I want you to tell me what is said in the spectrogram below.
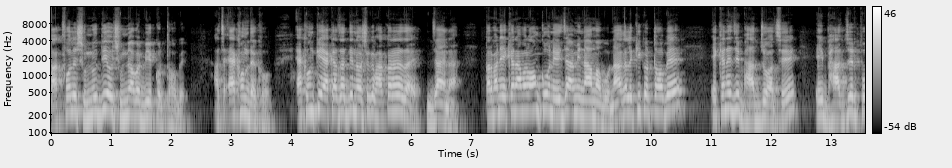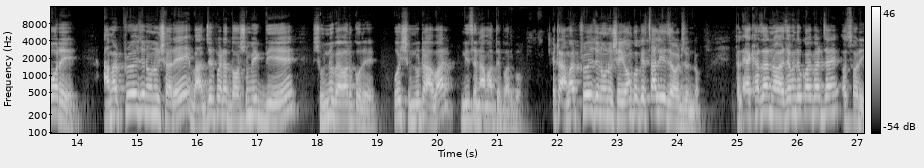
ভাগফলে শূন্য দিয়ে ওই শূন্য আবার বিয়োগ করতে হবে। আচ্ছা এখন দেখো, এখন কি এক হাজার দিয়ে নয়শোকে ভাগ করা যায়? যায় না। তার মানে এখানে আমার অঙ্ক নেই যে আমি নামাবো। না গেলে কি করতে হবে? এখানে যে ভাজ্য আছে, এই ভাজ্যের পরে আমার প্রয়োজন অনুসারে ভাজ্যের পর একটা দশমিক দিয়ে শূন্য ব্যবহার করে ওই শূন্যটা আবার নিচে নামাতে পারব। এটা আমার প্রয়োজন অনুসারী অঙ্ককে চালিয়ে যাওয়ার জন্য। তাহলে এক হাজার, নয় হাজার মধ্যে কয়বার যায়? ও সরি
